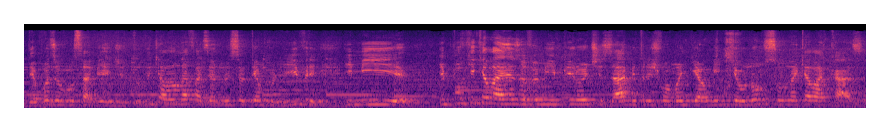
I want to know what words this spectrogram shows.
e depois eu vou saber de tudo que ela anda fazendo no seu tempo livre e me... E por que que ela resolveu me hipnotizar, me transformando em alguém que eu não sou naquela casa?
